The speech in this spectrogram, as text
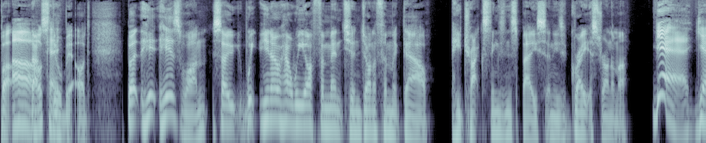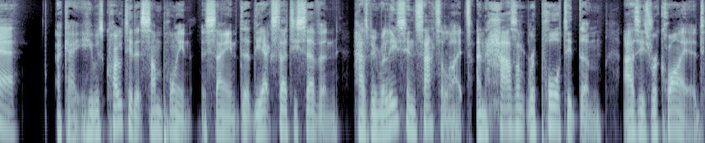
but Oh, that's okay. still a bit odd. But he- here's one. So we, you know how we often mention Jonathan McDowell. He tracks things in space, and he's a great astronomer. Yeah, yeah. Okay, he was quoted at some point as saying that the X thirty seven has been releasing satellites and hasn't reported them as is required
